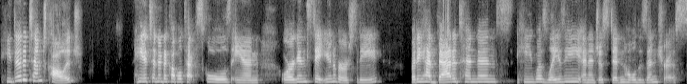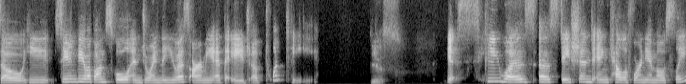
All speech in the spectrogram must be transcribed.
He did attempt college. He attended a couple tech schools and Oregon State University, but he had bad attendance. He was lazy and it just didn't hold his interest. So he soon gave up on school and joined the US Army at the age of 20. Yes. Yes, he was uh, stationed in California mostly,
